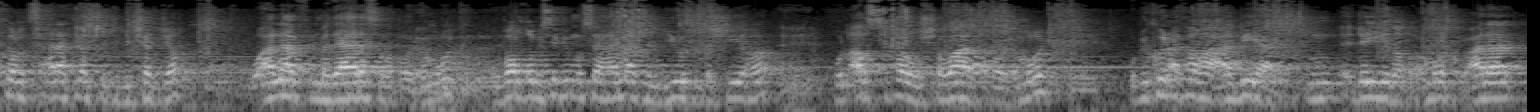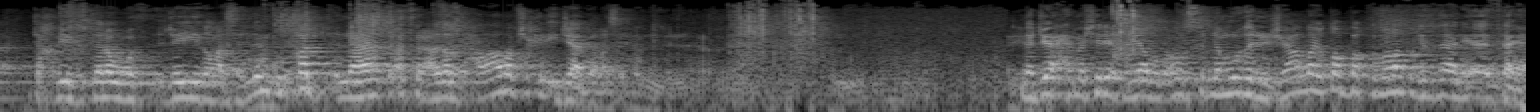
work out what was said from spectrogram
أكثر من 9000 مسجد بيتشجر وآلاف المدارس الله طول عمرك وبرضه بيصير في مساهمات للبيوت وتشجيرها والأرصفة والشوارع طول عمرك وبيكون أثرها على البيئة جيدة طول عمرك وعلى تخفيف التلوث جيد الله يسلمك وقد أنها تؤثر على درجة الحرارة بشكل إيجابي الله يسلمك. نجاح المشاريع في الرياض يصير نموذج إن شاء الله يطبق في المناطق الثانية الثانية.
